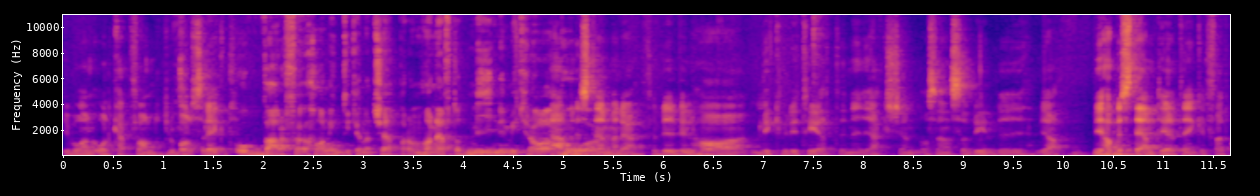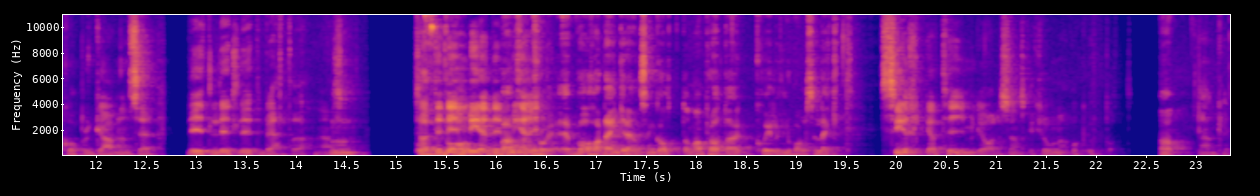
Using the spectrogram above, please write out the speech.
i vår all cap-fond, Global Select. Och varför har ni inte kunnat köpa dem? Har ni haft något minimikrav ja, på... Det stämmer det. För vi vill ha likviditeten i aktien och sen så vill vi... Ja, vi har bestämt helt enkelt för att corporate governance är lite, lite, lite bättre. Alltså. Mm. Så att det, det är mer... Det är mer fråga, vad har den gränsen gått om man pratar Coeli Global Select? cirka 10 miljarder svenska kronor och uppåt. Ja. Okej.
